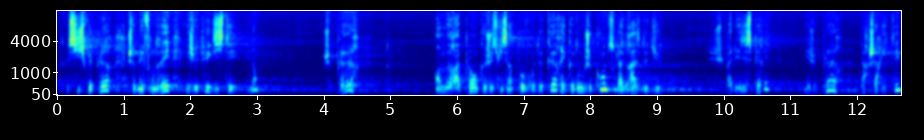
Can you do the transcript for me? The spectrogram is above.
Parce que si je pleure, je m'effondrer et je ne vais plus exister. Mais non, je pleure en me rappelant que je suis un pauvre de cœur et que donc je compte sur la grâce de Dieu. Je ne suis pas désespéré, mais je pleure par charité,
